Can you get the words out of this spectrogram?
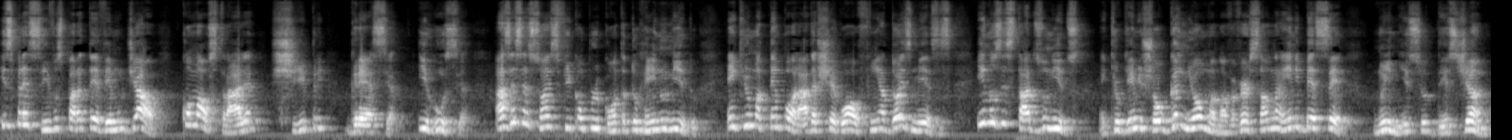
expressivos para a TV mundial, como Austrália, Chipre, Grécia e Rússia. As exceções ficam por conta do Reino Unido, em que uma temporada chegou ao fim há dois meses, e nos Estados Unidos, em que o game show ganhou uma nova versão na NBC no início deste ano.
